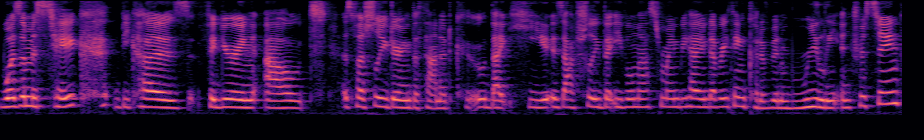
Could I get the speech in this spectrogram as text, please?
was a mistake because figuring out, especially during the Thanedd coup, that he is actually the evil mastermind behind everything could have been really interesting.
